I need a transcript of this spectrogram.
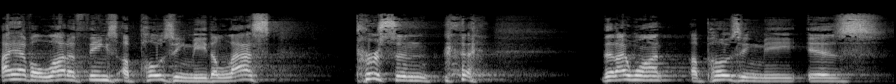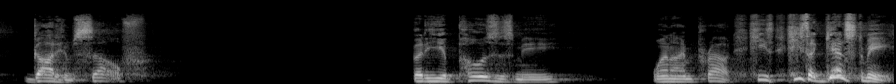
I have a lot of things opposing me. The last person that I want opposing me is God himself. But he opposes me when I'm proud. He's, he's against me.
